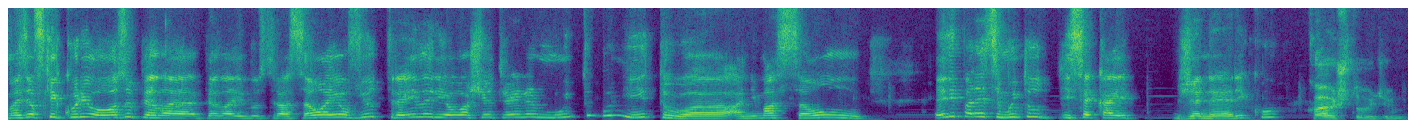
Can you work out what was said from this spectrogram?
mas eu fiquei curioso pela, pela ilustração, aí eu vi o trailer e eu achei o trailer muito bonito, a animação... Ele parece muito Isekai genérico, Qual é o estúdio?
